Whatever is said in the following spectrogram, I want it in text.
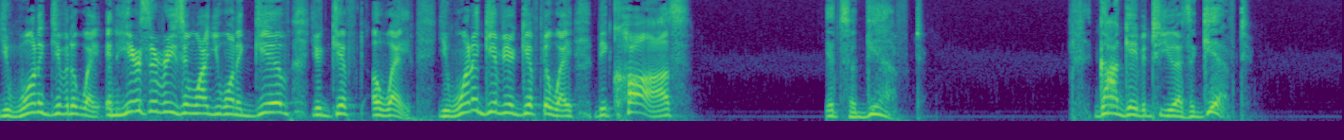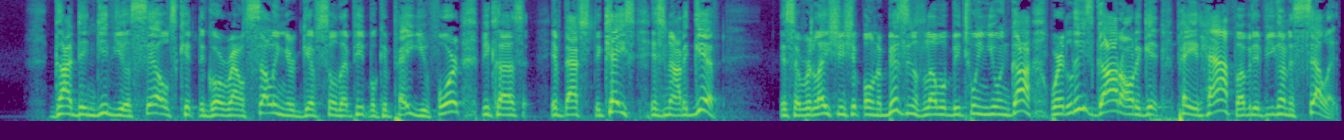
You want to give it away. And here's the reason why you want to give your gift away. You want to give your gift away because it's a gift. God gave it to you as a gift. God didn't give you a sales kit to go around selling your gift so that people can pay you for it because if that's the case, it's not a gift. It's a relationship on a business level between you and God, where at least God ought to get paid half of it if you're going to sell it.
